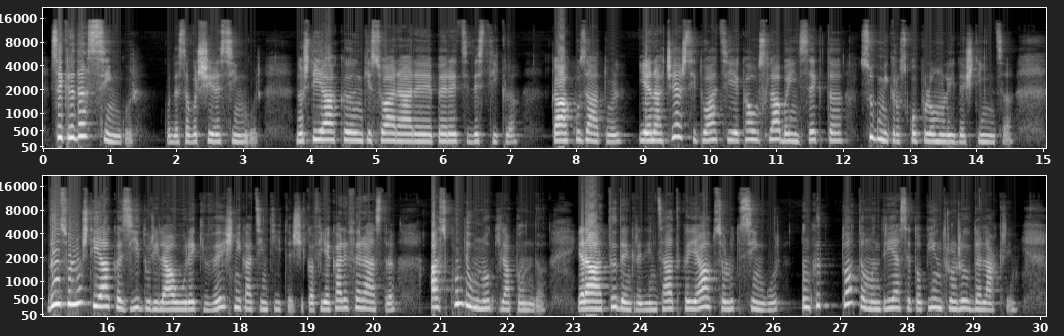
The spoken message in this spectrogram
se credea singur, cu desăvârșire singur. Nu știa că închisoarea are pereți de sticlă, că acuzatul e în aceeași situație ca o slabă insectă sub microscopul omului de știință. Dânsul nu știa că zidurile au urechi veșnic ațintite și că fiecare fereastră ascunde un ochi la pândă. Era atât de încredințat că e absolut singur, încât toată mândria se topi într-un râu de lacrimi.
